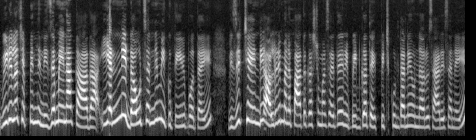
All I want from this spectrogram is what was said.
వీడియోలో చెప్పింది నిజమేనా కాదా? ఇవన్నీ డౌట్స్ అన్నీ మీకు తీరిపోతాయి. విజిట్ చేయండి. ఆల్రెడీ మన పాత కస్టమర్స్ అయితే రిపీట్గా తెప్పించుకుంటానే ఉన్నారు శారీస్ అనేవి.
